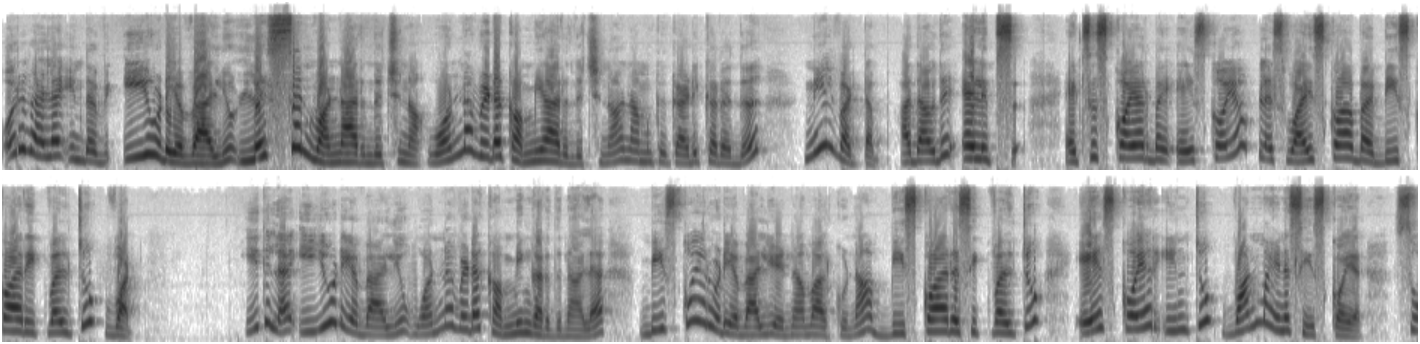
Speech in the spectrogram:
ஒருவேளை இந்த ஈயுடைய வேல்யூ லெஸ் தென் ஒன்னாக இருந்துச்சுன்னா ஒன்றை விட கம்மியாக இருந்துச்சுன்னா நமக்கு கிடைக்கிறது நீள்வட்டம் அதாவது ellipse x square by a square plus y square by b square equal to one இதில் இயுடைய வேல்யூ ஒன்றை விட கம்மிங்கிறதுனால பி ஸ்கொயருடைய வேல்யூ என்னவாக இருக்கும்னா b square is equal to a square into one minus e square so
